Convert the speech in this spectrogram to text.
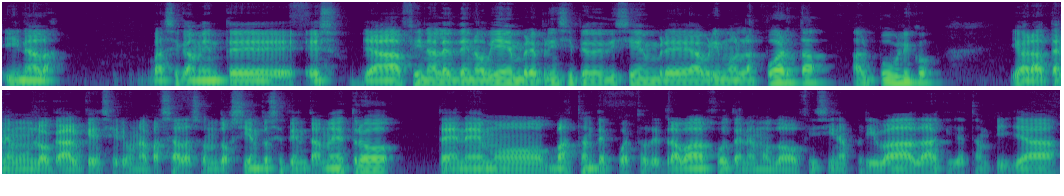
y nada, básicamente eso. Ya a finales de noviembre, principios de diciembre abrimos las puertas al público y ahora tenemos un local que serio una pasada, son 270 metros, tenemos bastantes puestos de trabajo, tenemos dos oficinas privadas que ya están pilladas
